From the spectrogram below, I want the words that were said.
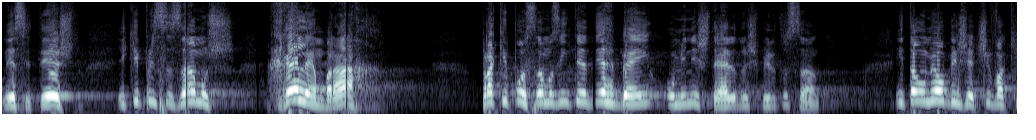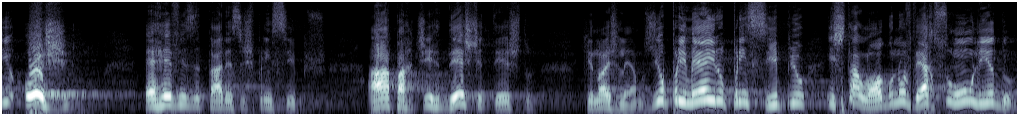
nesse texto e que precisamos relembrar para que possamos entender bem o ministério do Espírito Santo. Então, o meu objetivo aqui hoje é revisitar esses princípios, a partir deste texto que nós lemos. E o primeiro princípio está logo no verso 1 lido.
